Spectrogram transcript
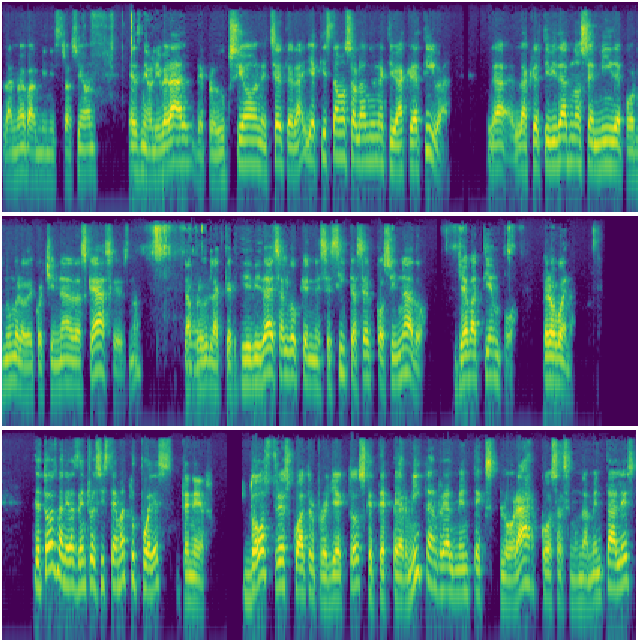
la nueva administración, es neoliberal, de producción, etcétera. Y aquí estamos hablando de una actividad creativa. La, creatividad no se mide por número de cochinadas que haces, ¿no? La, la creatividad es algo que necesita ser cocinado, lleva tiempo. Pero bueno, de todas maneras, dentro del sistema tú puedes tener dos, tres, cuatro proyectos que te permitan realmente explorar cosas fundamentales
